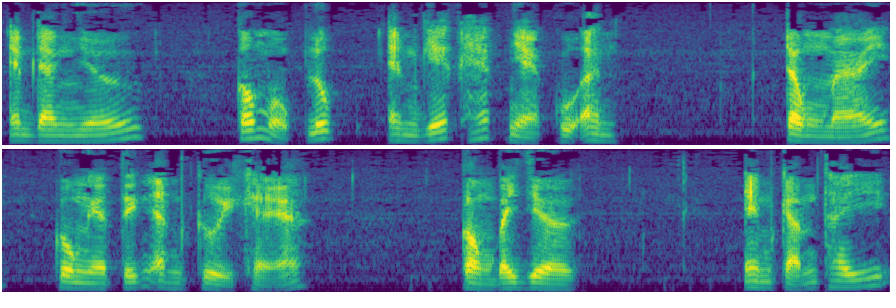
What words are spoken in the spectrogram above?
Em đang nhớ, có một lúc em ghét hát nhạc của anh. Trong mái, cô nghe tiếng anh cười khẽ. Còn bây giờ, em cảm thấy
